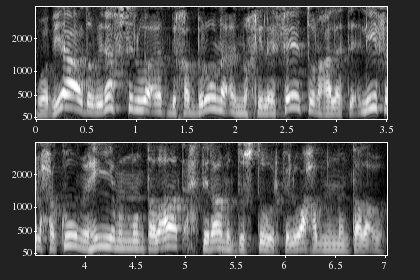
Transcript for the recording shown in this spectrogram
وبيقعدوا بنفس الوقت بخبرونا إنه خلافاتهم على تأليف الحكومة هي من منطلقات احترام الدستور كل واحد من منطلقه.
